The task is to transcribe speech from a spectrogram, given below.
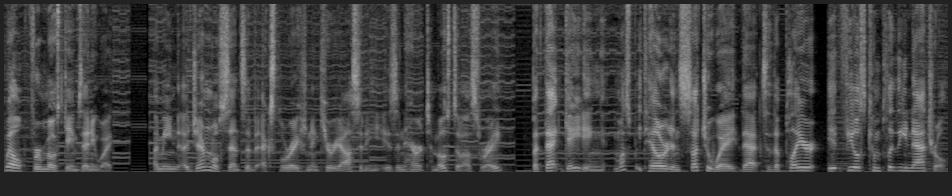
Well, for most games anyway. I mean, a general sense of exploration and curiosity is inherent to most of us, right? But that gating must be tailored in such a way that to the player it feels completely natural,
